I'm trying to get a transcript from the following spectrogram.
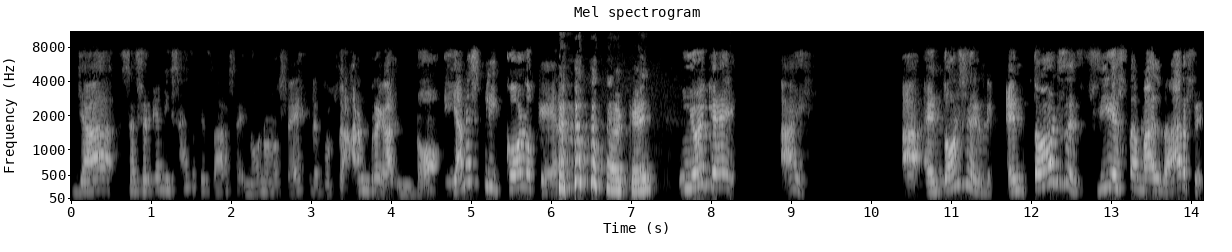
ya se acerca y ¿sabes lo que es darse? No, no, no sé. Le pues dar un regalo. No. Y ya me explicó lo que era. ok. Y yo me quedé, ay. Ah, entonces, entonces, sí está mal darse.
